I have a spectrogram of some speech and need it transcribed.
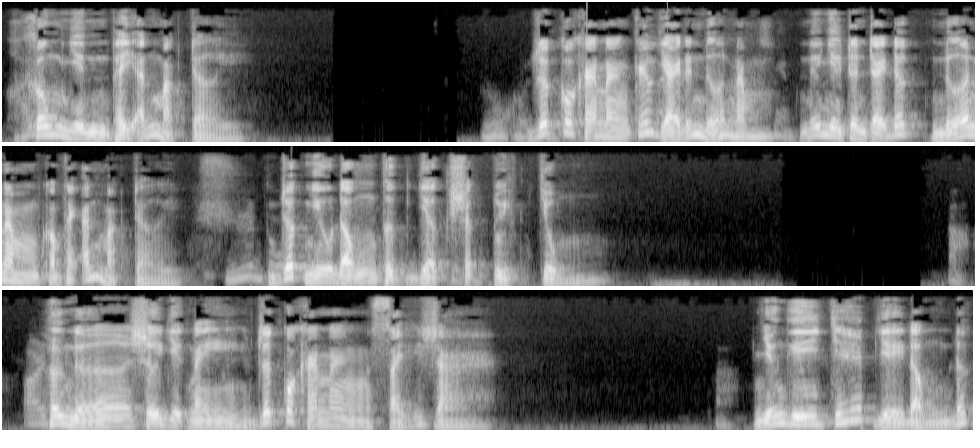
Không nhìn thấy ánh mặt trời. Rất có khả năng kéo dài đến nửa năm. Nếu như trên trái đất, nửa năm không thấy ánh mặt trời, Rất nhiều động thực vật sẽ tuyệt chủng. Hơn nữa, sự việc này rất có khả năng xảy ra. Những ghi chép về động đất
